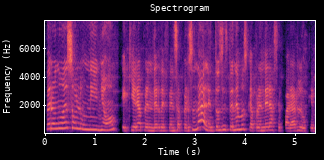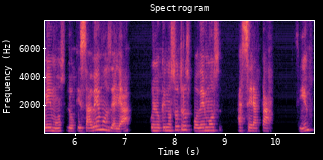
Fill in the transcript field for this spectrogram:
Pero no es solo un niño que quiere aprender defensa personal, entonces tenemos que aprender a separar lo que vemos, lo que sabemos de allá, con lo que nosotros podemos hacer acá, ¿sí?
